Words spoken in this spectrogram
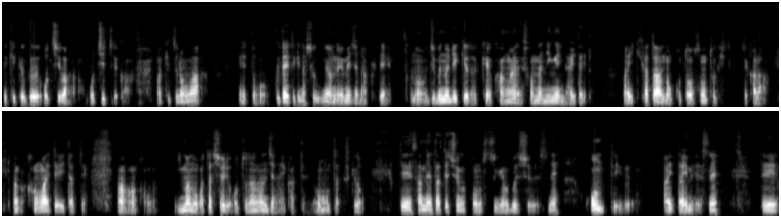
で、結局、オチは、オチというか、まあ、結論は、えっ、と、具体的な職業の夢じゃなくて、あの、自分の利益だけを考えない、そんな人間になりたいと。まあ、生き方のことをその時からなんか考えていたって、まあ、なんか、今の私より大人なんじゃないかって思ったんですけど、で、3年経って中学校の卒業文集ですね、オンっていう題名ですね。で、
